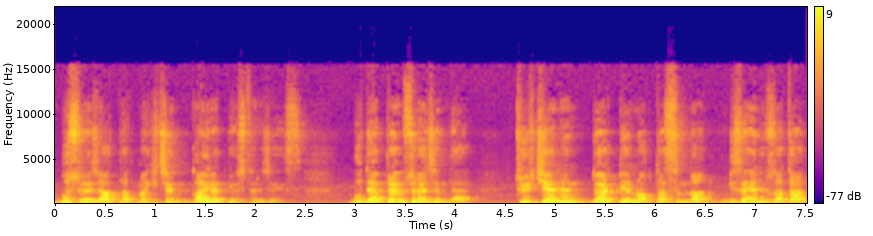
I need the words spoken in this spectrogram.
bu süreci atlatmak için gayret göstereceğiz. Bu deprem sürecinde Türkiye'nin dört bir noktasından bize el uzatan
